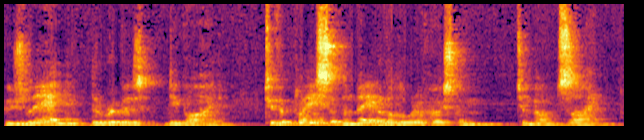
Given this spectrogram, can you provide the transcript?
whose land the rivers divide, to the place of the name of the Lord of hosts, to Mount Zion.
